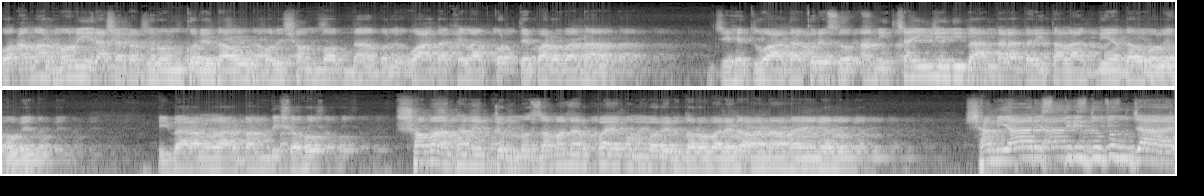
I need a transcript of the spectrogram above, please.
ও আমার মনের আশাটা পূরণ করে দাও। বলে, সম্ভব না। বলে ওয়াদা খেলাপ করতে পারবা না। যেহেতু আদা করেছ, আমি চাইলে দিবা। তাড়াতাড়ি তালাক দিয়ে দাও। বলে, হবে না। এবার আল্লাহর বান্দি সহ সমাধানের জন্য জামানার পয়গম্বরের দরবারে রওনা হয়ে গেল। স্বামী আর স্ত্রী দুজন যায়।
